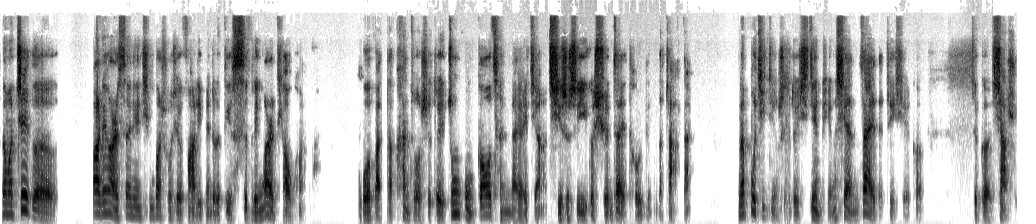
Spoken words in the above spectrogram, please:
那么这个。二零二三年情报数学法里边这个第四零二条款啊，我把它看作是对中共高层来讲，其实是一个悬在头顶的炸弹。那不仅仅是对习近平现在的这些个这个下属，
